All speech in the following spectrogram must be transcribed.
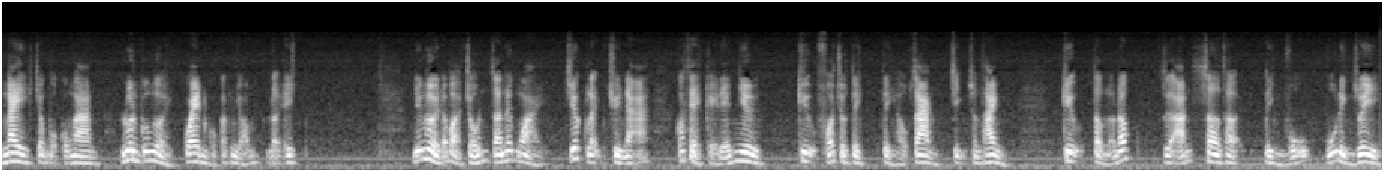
ngay trong Bộ Công an luôn có người quen của các nhóm lợi ích. Những người đã bỏ trốn ra nước ngoài trước lệnh truy nã có thể kể đến như cựu Phó Chủ tịch tỉnh Hậu Giang Trịnh Xuân Thanh, cựu Tổng Giám đốc dự án sơ thợi Đình Vũ Vũ Đình Duy,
